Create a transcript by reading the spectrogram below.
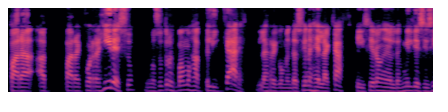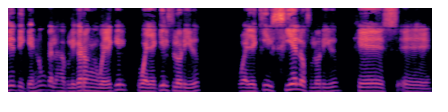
Para, a- para corregir eso, nosotros vamos a aplicar las recomendaciones de la CAF que hicieron en el 2017 y que nunca las aplicaron en Guayaquil, Guayaquil Florido, Guayaquil Cielo Florido, que es eh,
